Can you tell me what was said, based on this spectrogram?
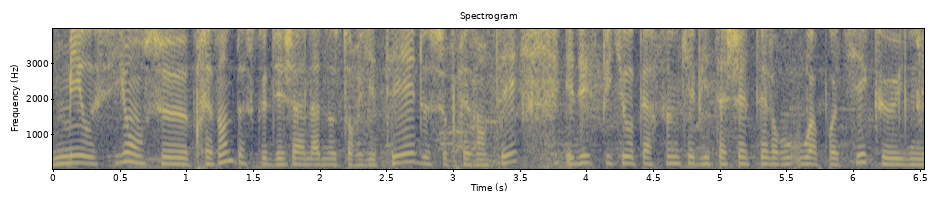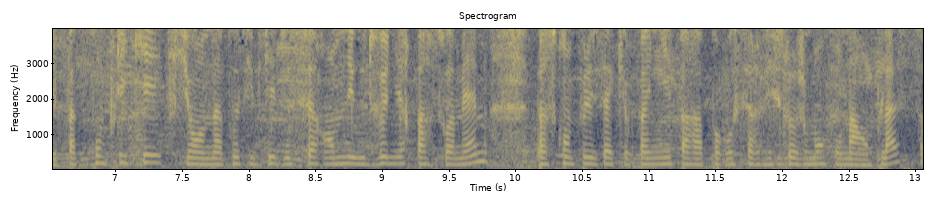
mais aussi on se présente parce que déjà la notoriété de se présenter et d'expliquer aux personnes qui habite à Châtellerault ou à Poitiers qu'il n'est pas compliqué si on a possibilité de se faire emmener ou de venir par soi-même parce qu'on peut les accompagner par rapport au service logement qu'on a en place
